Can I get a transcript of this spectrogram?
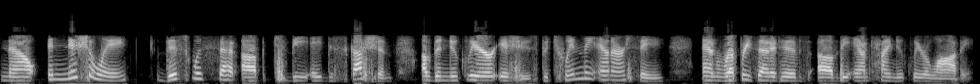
Now, initially, this was set up to be a discussion of the nuclear issues between the NRC and representatives of the anti-nuclear lobby.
